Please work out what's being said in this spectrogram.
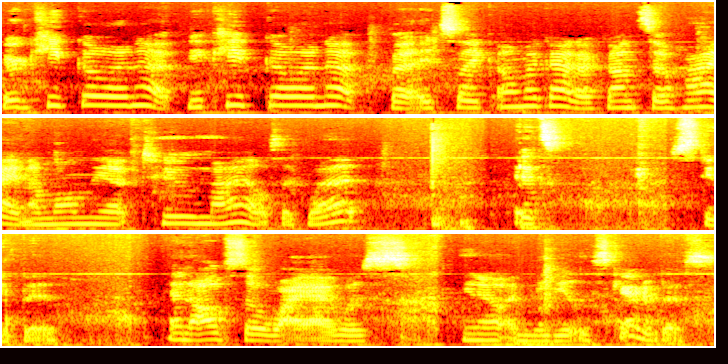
you keep going up, you keep going up, but it's like, oh my god, I've gone so high and I'm only at two miles. Like what? It's stupid and also why I was, you know, immediately scared of this.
